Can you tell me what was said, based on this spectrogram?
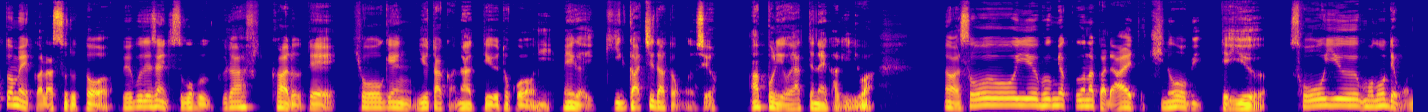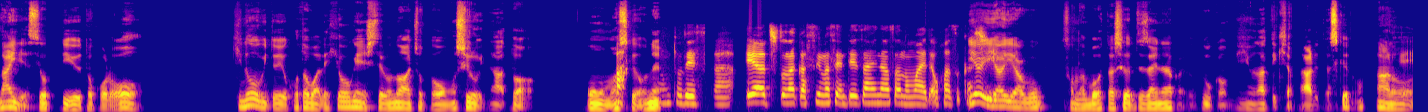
人目からすると、ウェブデザインってすごくグラフィカルで表現豊かなっていうところに目が行きがちだと思うんですよ。アプリをやってない限りは。だからそういう文脈の中であえて機能美っていう、そういうものでもないですよっていうところを、機能美という言葉で表現してるのはちょっと面白いなとは思いますけどね。本当ですか？いや、ちょっとなんかすいません、デザイナーさんの前でお恥ずかしい。いやいやいや、僕、そんな私がデザイナーだからどうかも微妙になってきたんであれですけど、あの、え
